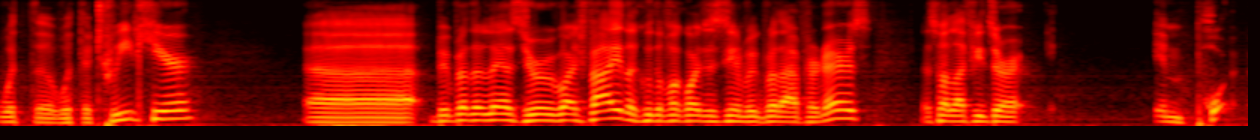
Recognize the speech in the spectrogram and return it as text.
with the with the tweet here. Uh, Big Brother has zero rewatch value. Like who the fuck watches seeing Big Brother after theirs? That's why live feeds are important.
